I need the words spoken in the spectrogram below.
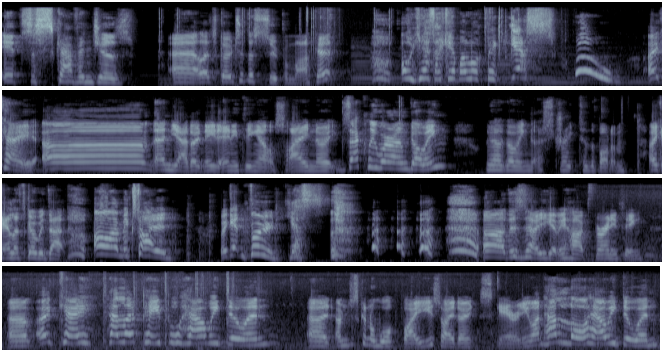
it's the scavengers. Uh, let's go to the supermarket. Oh yes, I get my lockpick. Yes! Woo! Okay, um, and yeah, I don't need anything else. I know exactly where I'm going. We are going straight to the bottom. Okay, let's go with that. Oh, I'm excited! We're getting food! Yes! uh, this is how you get me hyped for anything. Um, okay. Hello, people. How we doing? Uh, I'm just gonna walk by you so I don't scare anyone. Hello, how we doing?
